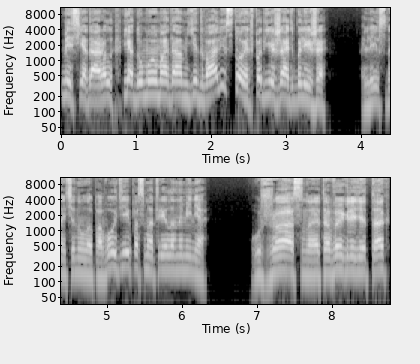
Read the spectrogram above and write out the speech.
«Месье Даррелл, я думаю, мадам, едва ли стоит подъезжать ближе!» Лис натянула поводья и посмотрела на меня. «Ужасно! Это выглядит так,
